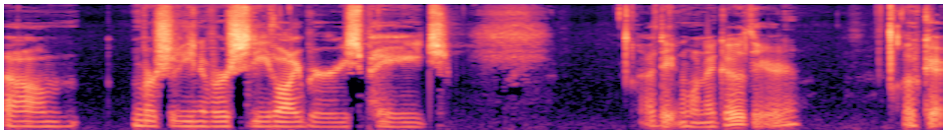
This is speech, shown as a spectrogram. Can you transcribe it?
um, Mercer University libraries page. I didn't want to go there. Okay.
